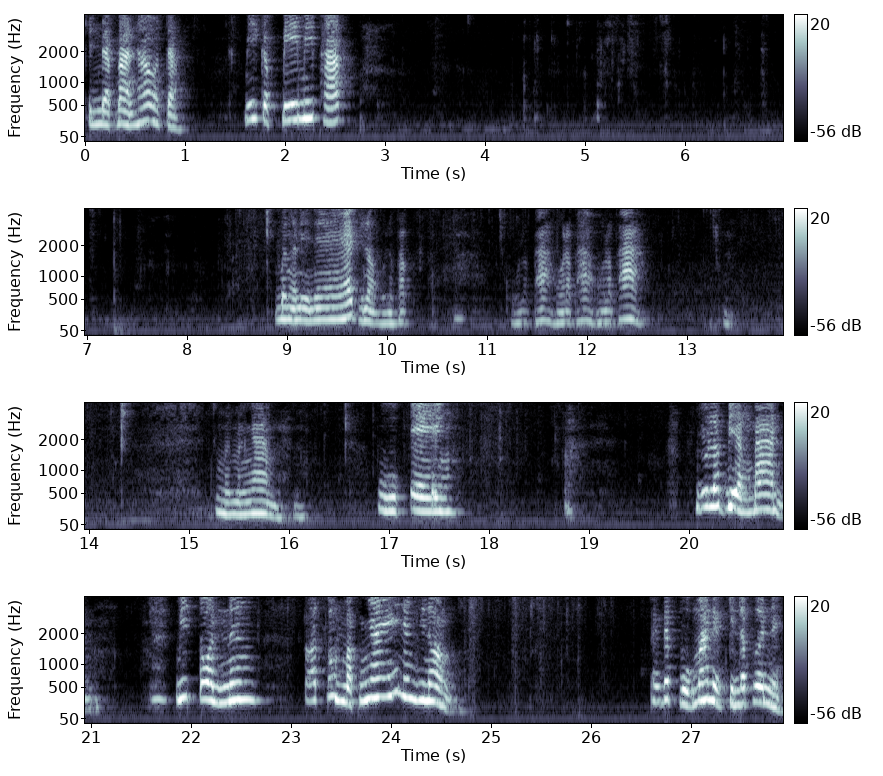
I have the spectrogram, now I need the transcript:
กินแบบบ้านเฮาจ้ะ มีกะปิมีผัก เบิ่งอันนี้แน่พี่น้องคุณพักโหระพาโหระพาโหระพามันมันงาม ปลูกเองอยู่ระเบียงบ้าน มีต้นหนึ่งก็ต้นบักใหญ่หนึ่งพี่น้องตั้งแต่ปลูกมาเนี่ยกินตะเพิ่นเนี่ย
